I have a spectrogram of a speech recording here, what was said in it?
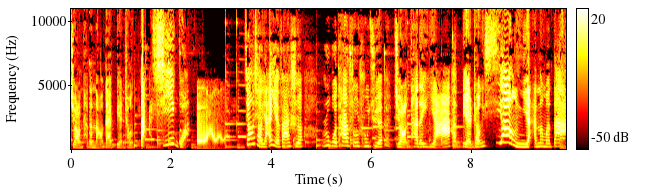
就让他的脑袋变成大西瓜。姜小牙也发誓，如果他说出去，就让他的牙变成象牙那么大。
